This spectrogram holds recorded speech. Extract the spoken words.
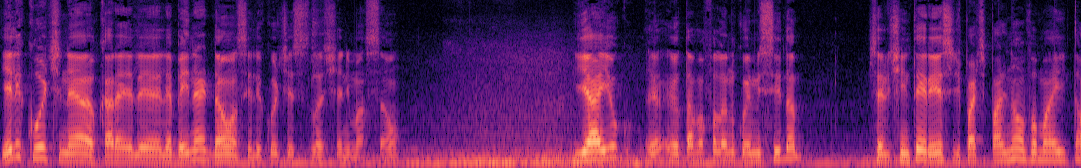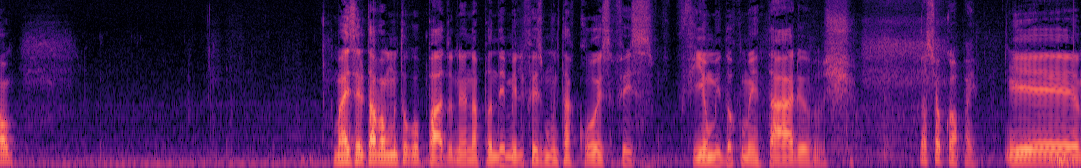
E ele curte, né? O cara, ele, ele é bem nerdão, assim, ele curte esses lanches de animação. E aí eu, eu, eu tava falando com o MC da se ele tinha interesse de participar. Ele, não, vamos aí e tal. Mas ele tava muito ocupado, né? Na pandemia ele fez muita coisa, fez filme, documentário. Dá seu copo aí. E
